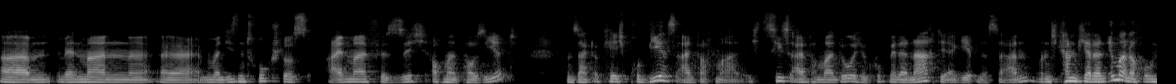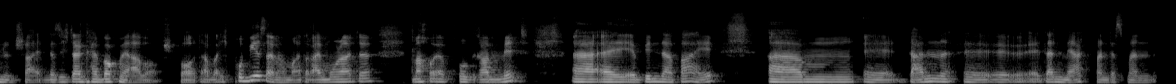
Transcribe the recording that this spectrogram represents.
ähm, wenn, man, äh, wenn man diesen Trugschluss einmal für sich auch mal pausiert und sagt, okay, ich probiere es einfach mal, ich ziehe es einfach mal durch und gucke mir danach die Ergebnisse an. Und ich kann mich ja dann immer noch unentscheiden, dass ich dann keinen Bock mehr habe auf Sport. Aber ich probiere es einfach mal drei Monate, mache euer Programm mit, äh, bin dabei. Ähm, äh, dann, äh, dann merkt man, dass man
